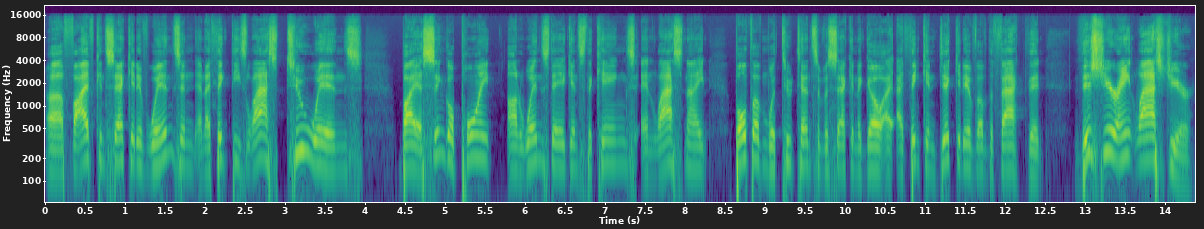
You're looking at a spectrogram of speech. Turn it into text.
Uh, five consecutive wins, and, and I think these last two wins by a single point on Wednesday against the Kings, and last night, both of them with two tenths of a second to go. I, I think indicative of the fact that this year ain't last year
